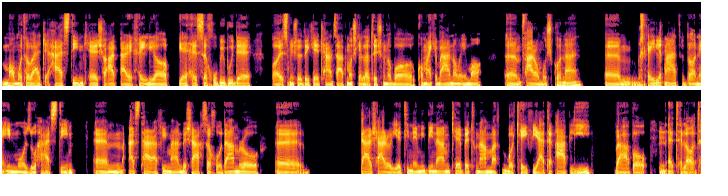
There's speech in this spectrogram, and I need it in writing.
ما متوجه هستیم که شاید برای خیلی یه حس خوبی بوده. باعث می شده که چند ساعت مشکلاتشون رو با کمک برنامه ما فراموش کنن. خیلی قدردان این موضوع هستیم. از طرفی من به شخص خودم رو در شرایطی نمی بینم که بتونم با کیفیت قبلی و با اطلاعات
